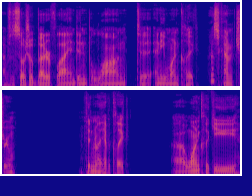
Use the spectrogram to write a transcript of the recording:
I was a social butterfly and didn't belong to any one clique. That's kind of true. Didn't really have a clique. Uh, one clicky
